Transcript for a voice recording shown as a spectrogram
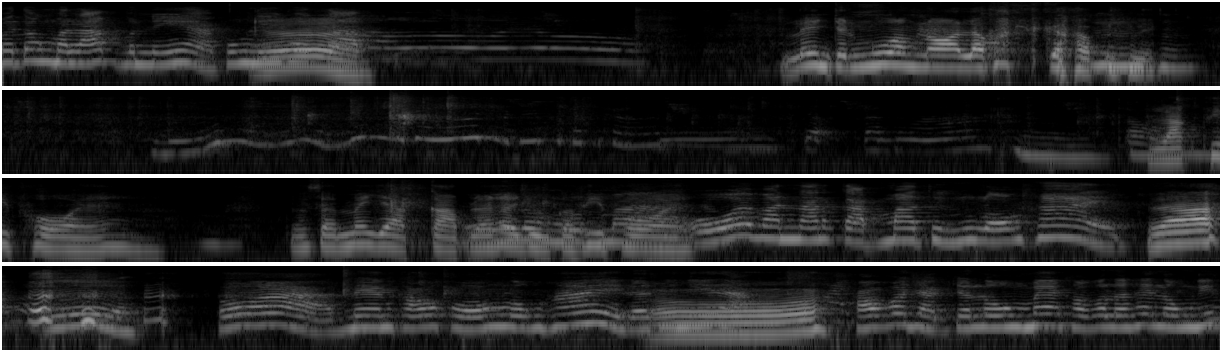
ไม่ต้องมารับวันนี้อะพรุ่งนี้ก็กลับเล่นจนง่วงนอนแล้วก็กลับนี่อืมต่อรักพี่พลอย สงสัยไม่อยากกลับแล้วถ้าอยู่กับพี่พลอยโอ้ยวันนั้นกลับมาถึงร้องไห้เหรอเออเพราะว่าแนนเขาของลงให้แล้วทีนี้น่ะอ๋อเขาก็อยากจะลงแม่เขาก็เลยให้ลงนิด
